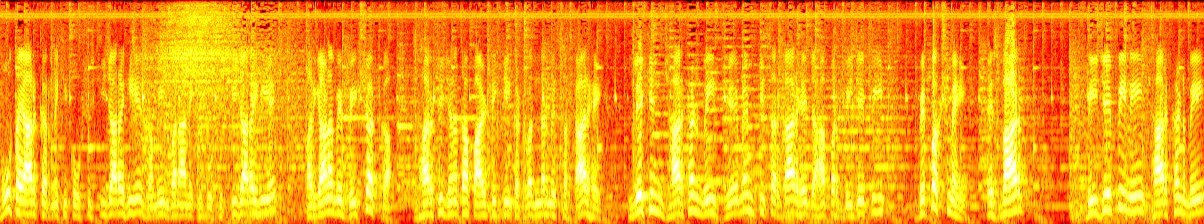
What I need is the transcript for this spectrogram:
वो तैयार करने की कोशिश की जा रही है, ज़मीन बनाने की कोशिश की जा रही है। हरियाणा में बेशक भारतीय जनता पार्टी की गठबंधन में सरकार है लेकिन झारखंड में जेएमएम की सरकार है जहाँ पर बीजेपी विपक्ष में है। इस बार बीजेपी ने झारखंड में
